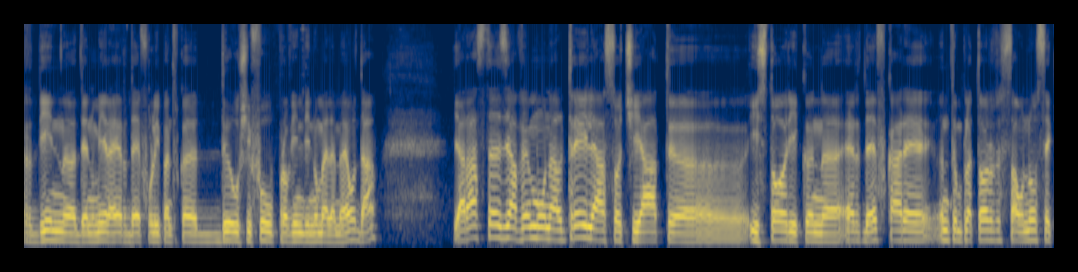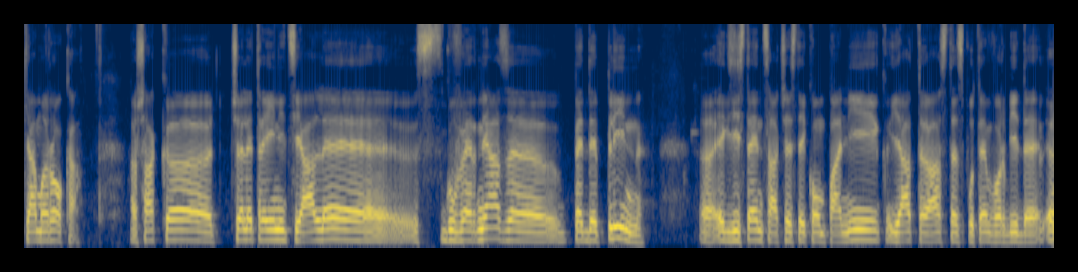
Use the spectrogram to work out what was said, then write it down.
R din uh, denumirea RDF-ului, pentru că D și F provin din numele meu, da? Iar astăzi avem un al treilea asociat uh, istoric în RDF, care întâmplător sau nu se cheamă Roca. Așa că cele trei inițiale guvernează pe deplin uh, existența acestei companii. Iată, astăzi putem vorbi de uh,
